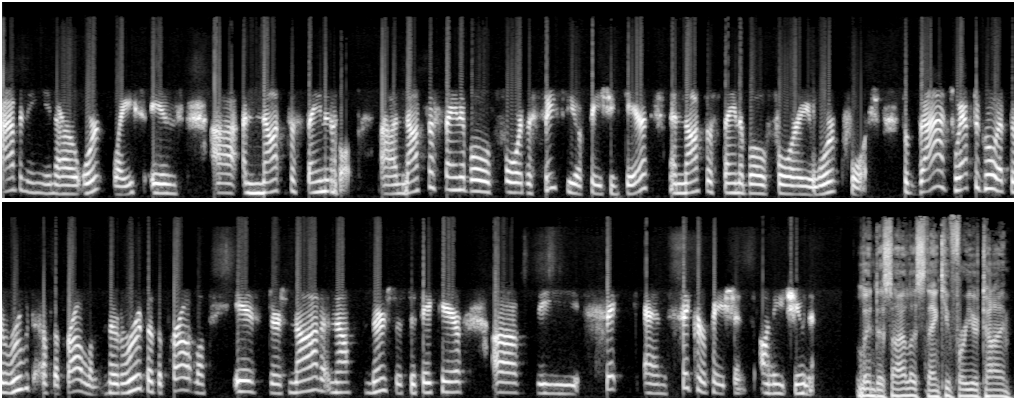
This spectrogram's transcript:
happening in our workplace is uh, not sustainable. Uh, not sustainable for the safety of patient care and not sustainable for a workforce. So that's, we have to go at the root of the problem. The root of the problem is there's not enough nurses to take care of the sick and sicker patients on each unit. Linda Silas, thank you for your time.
